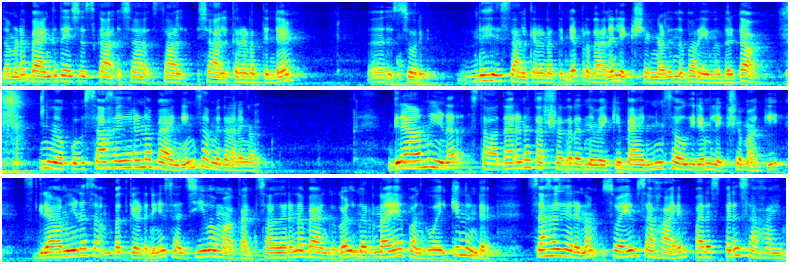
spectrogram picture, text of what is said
നമ്മുടെ ബാങ്ക് ദേശസാൽക്കരണത്തിന്റെ സോറി ദേശസാൽക്കരണത്തിന്റെ പ്രധാന ലക്ഷ്യങ്ങൾ എന്ന് പറയുന്നത് കേട്ടോ നോക്കൂ സഹകരണ ബാങ്കിങ് സംവിധാനങ്ങൾ. ഗ്രാമീണർ സാധാരണ കർഷകർ എന്നിവയ്ക്ക് ബാങ്കിംഗ് സൗകര്യം ലക്ഷ്യമാക്കി ഗ്രാമീണ സമ്പദ്ഘടനയെ സജീവമാക്കാൻ സഹകരണ ബാങ്കുകൾ നിർണായക പങ്ക് വഹിക്കുന്നുണ്ട്. സഹകരണം സ്വയം സഹായം പരസ്പര സഹായം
